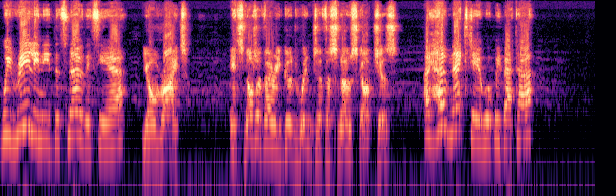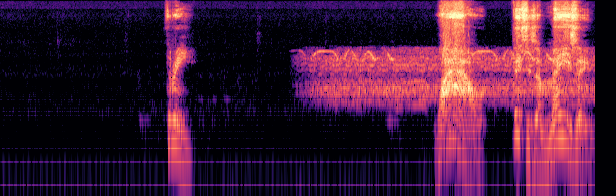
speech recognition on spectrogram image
We really need the snow this year. You're right. It's not a very good winter for snow sculptures. I hope next year will be better. 3. Wow! This is amazing!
